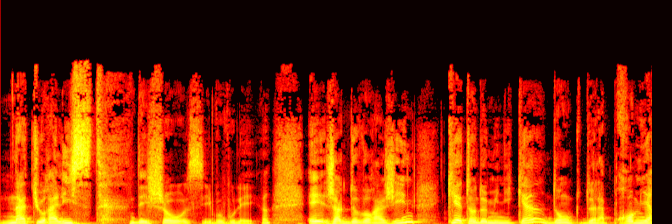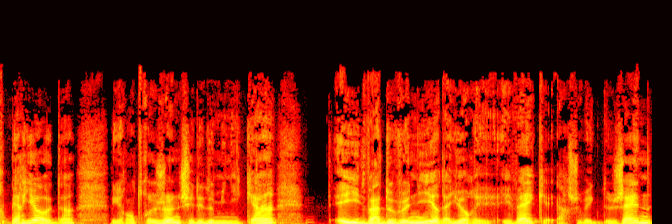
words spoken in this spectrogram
naturaliste des choses, si vous voulez. Hein. Et Jacques de Voragine, qui est un dominicain, donc de la première période, hein. il rentre jeune chez les dominicains, et il va devenir d'ailleurs évêque, archevêque de Gênes,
